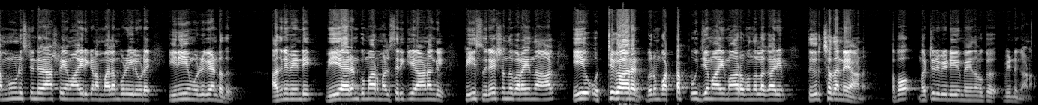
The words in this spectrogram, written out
കമ്മ്യൂണിസ്റ്റിന്റെ രാഷ്ട്രീയമായിരിക്കണം മലമ്പുഴയിലൂടെ ഇനിയും ഒഴുകേണ്ടത്. അതിനുവേണ്ടി വി അരുൺകുമാർ മത്സരിക്കുകയാണെങ്കിൽ പി സുരേഷ് എന്ന് പറയുന്ന ആൾ ഈ ഒറ്റുകാരൻ വെറും വട്ടപൂജ്യമായി മാറുമെന്നുള്ള കാര്യം തീർച്ച തന്നെയാണ്. അപ്പോൾ മറ്റൊരു വീഡിയോയുമായി നമുക്ക് വീണ്ടും കാണാം.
